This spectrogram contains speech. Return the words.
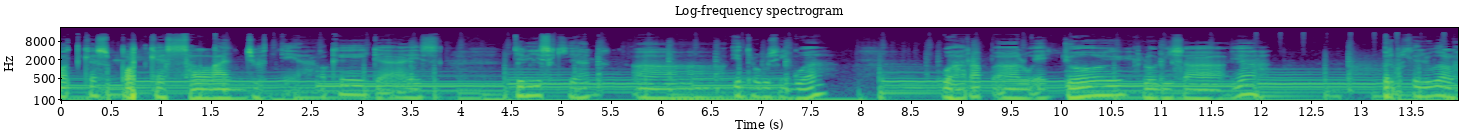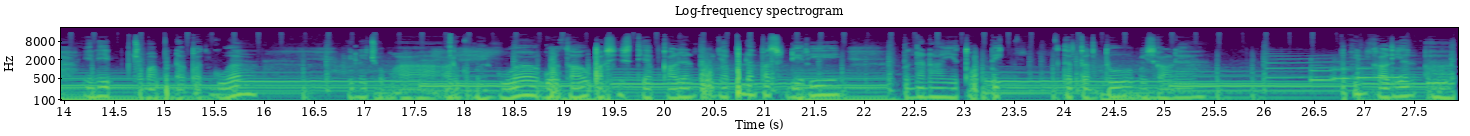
podcast podcast selanjutnya. Oke okay, guys. Jadi sekian uh, introduksi gue gue harap uh, lu enjoy lu bisa ya berpikir juga lah. Ini cuma pendapat gue ini cuma argumen gue gue tahu pasti setiap kalian punya pendapat sendiri mengenai topik tertentu. Misalnya mungkin kalian uh,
